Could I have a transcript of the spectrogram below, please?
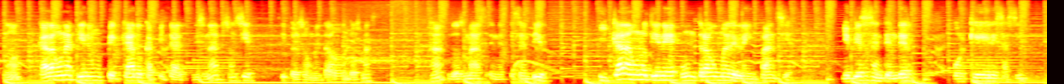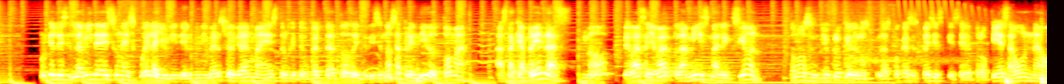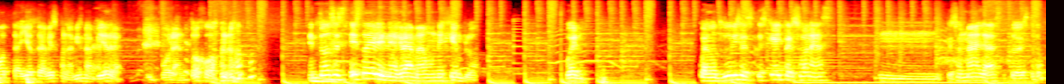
¿no? Cada una tiene un pecado capital. Dicen, ah, pues son siete, sí, pero se aumentaron dos más dos más en este sentido. Y cada uno tiene un trauma de la infancia y empiezas a entender por qué eres así. Porque la vida es una escuela y el universo, el gran maestro que te oferta todo y te dice, no has aprendido, toma, hasta que aprendas, ¿no? Te vas a llevar la misma lección. Somos, yo creo que de las pocas especies que se tropieza una, otra y otra vez con la misma piedra y por antojo, ¿no? Entonces, esto del enneagrama, un ejemplo, bueno, cuando tú dices, es que hay personas mm, que son malas, todo esto,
